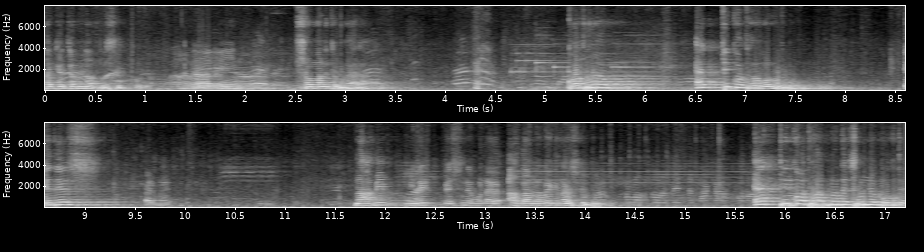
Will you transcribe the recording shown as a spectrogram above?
তাকে জান্নাত নসিব করে সম্মানিত ভাইরা কথা একটি কথা বলব। এদেশ না আমি মিনিট বেশি নেব না আদান হবে কিনা সে বলব। একটি কথা আপনাদের সামনে বলতে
